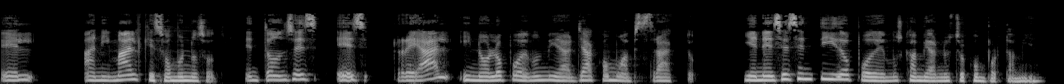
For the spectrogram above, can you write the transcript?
el animal que somos nosotros. Entonces es real y no lo podemos mirar ya como abstracto y en ese sentido podemos cambiar nuestro comportamiento.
